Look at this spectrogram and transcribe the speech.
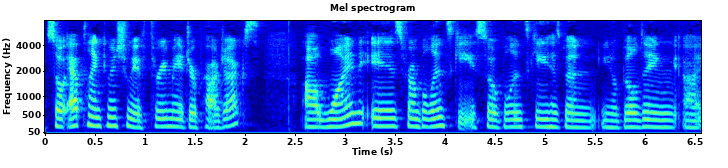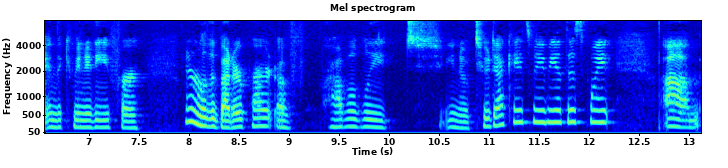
So at Plan Commission, we have three major projects. Uh, one is from Bielinski. So Bielinski has been, you know, building uh, in the community for I don't know the better part of probably, you know, two decades maybe at this point. Um,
